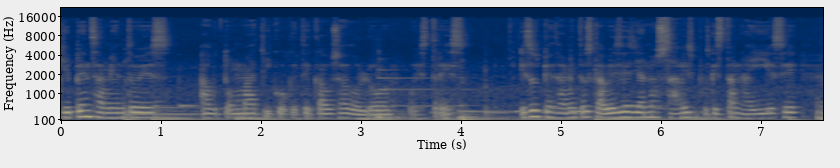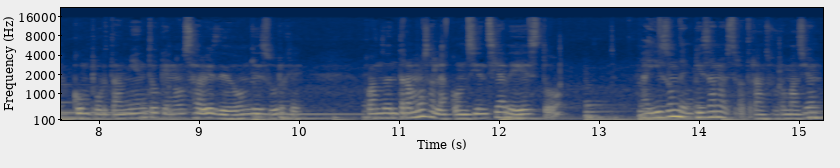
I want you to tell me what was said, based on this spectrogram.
¿qué pensamiento es automático que te causa dolor o estrés? Esos pensamientos que a veces ya no sabes por qué están ahí, ese comportamiento que no sabes de dónde surge. Cuando entramos a la conciencia de esto, ahí es donde empieza nuestra transformación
